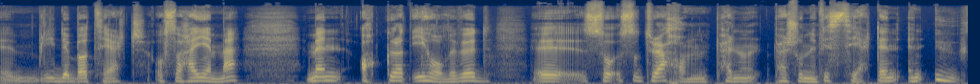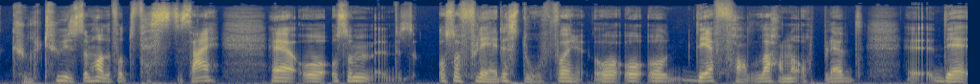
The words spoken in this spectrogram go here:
eh, blir debattert også her hjemme. Men akkurat i Hollywood eh, så, så, tror jeg han personifiserte en, en, ukultur som hadde fått feste seg, eh, og, og, som også flere sto for. Og, og det fallet han har opplevd, eh, det,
